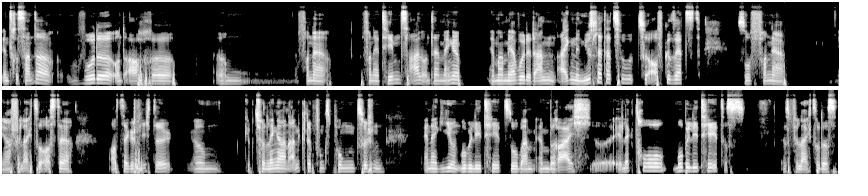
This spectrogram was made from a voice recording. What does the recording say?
interessanter wurde und auch äh, ähm, von der von der Themenzahl und der Menge immer mehr wurde dann eigene Newsletter zu, zu aufgesetzt, so von der, ja, vielleicht so aus der, aus der Geschichte ähm, gibt schon länger einen Anknüpfungspunkt zwischen Energie und Mobilität, so beim im Bereich äh, Elektromobilität. Das ist vielleicht so das,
